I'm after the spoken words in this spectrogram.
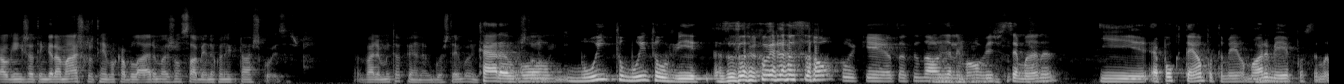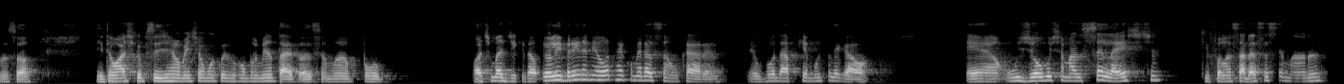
alguém que já tem gramática, já tem vocabulário, mas não sabe ainda conectar as coisas. Vale muito a pena, eu gostei muito. Cara, eu vou muito. muito, muito ouvir essa sua recomendação, porque eu tô tendo aula de alemão uma vez por semana, e é pouco tempo também, uma hora e meia por semana só. Então acho que eu preciso de realmente alguma coisa complementar, então essa é uma pô, ótima dica. Eu lembrei da minha outra recomendação, cara, eu vou dar porque é muito legal. É um jogo chamado Celeste, que foi lançado essa semana,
